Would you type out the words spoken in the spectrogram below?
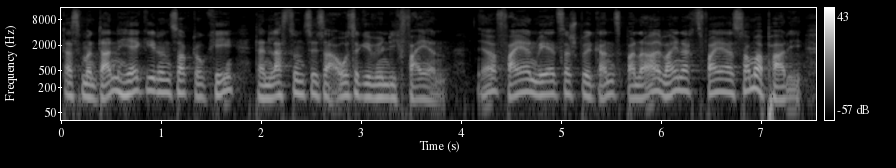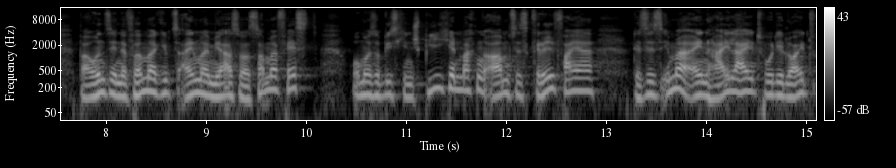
dass man dann hergeht und sagt, okay, dann lasst uns das außergewöhnlich feiern. Ja, feiern wäre jetzt zum Beispiel ganz banal, Weihnachtsfeier, Sommerparty. Bei uns in der Firma gibt es einmal im Jahr so ein Sommerfest, wo wir so ein bisschen Spielchen machen, abends ist Grillfeier. Das ist immer ein Highlight, wo die Leute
